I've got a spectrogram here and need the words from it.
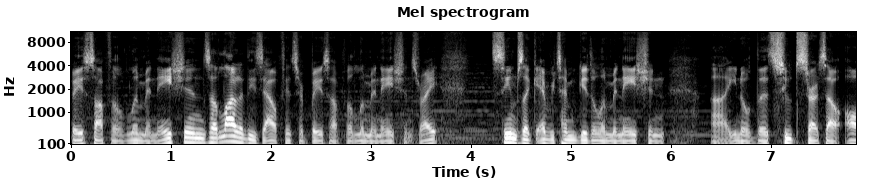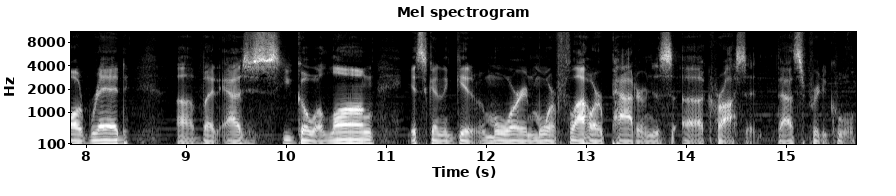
based off of eliminations. A lot of these outfits are based off of eliminations, right? Seems like every time you get elimination, uh, you know the suit starts out all red, uh, but as you go along, it's going to get more and more flower patterns uh, across it. That's pretty cool.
